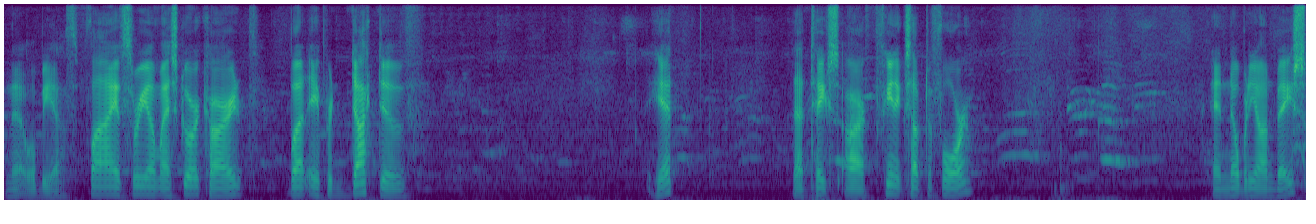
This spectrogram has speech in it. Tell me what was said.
And that will be a 5 3 on my scorecard. But a productive hit. That takes our Phoenix up to four. And nobody on base.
